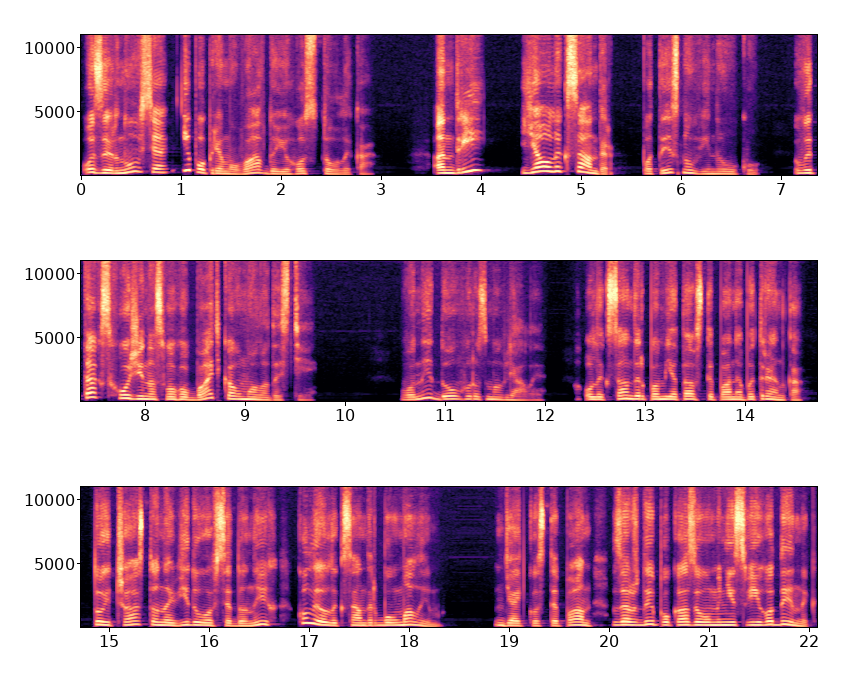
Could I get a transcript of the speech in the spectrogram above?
озирнувся і попрямував до його столика. Андрій, я Олександр, потиснув він руку. Ви так схожі на свого батька в молодості. Вони довго розмовляли. Олександр пам'ятав Степана Петренка. Той часто навідувався до них, коли Олександр був малим. Дядько Степан завжди показував мені свій годинник,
